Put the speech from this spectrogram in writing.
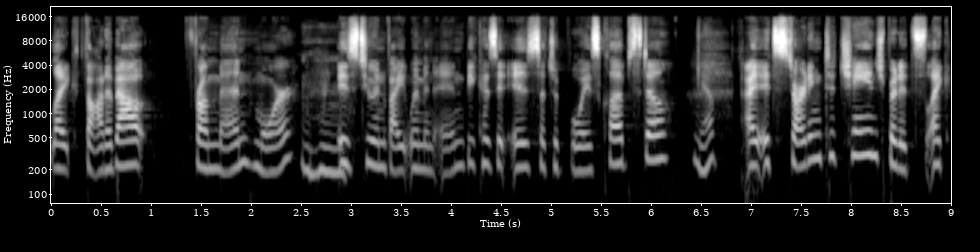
like thought about from men more mm-hmm. is to invite women in because it is such a boys club still. Yep. I, it's starting to change, but it's like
